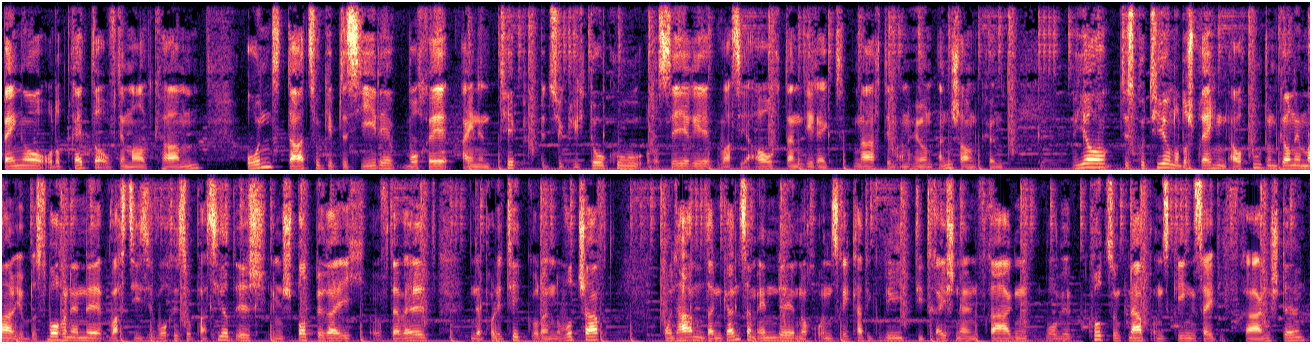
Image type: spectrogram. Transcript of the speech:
Banger oder Bretter auf den Markt kamen. Und dazu gibt es jede Woche einen Tipp bezüglich Doku oder Serie, was ihr auch dann direkt nach dem Anhören anschauen könnt. Wir diskutieren oder sprechen auch gut und gerne mal über das Wochenende, was diese Woche so passiert ist, im Sportbereich, auf der Welt, in der Politik oder in der Wirtschaft und haben dann ganz am Ende noch unsere Kategorie die drei schnellen Fragen, wo wir kurz und knapp uns gegenseitig Fragen stellen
